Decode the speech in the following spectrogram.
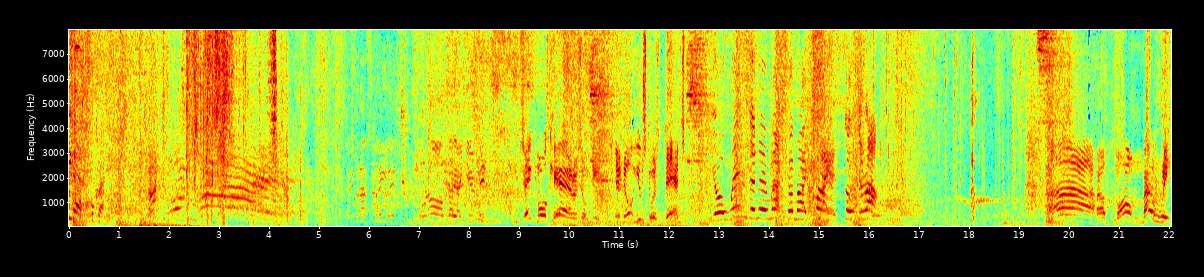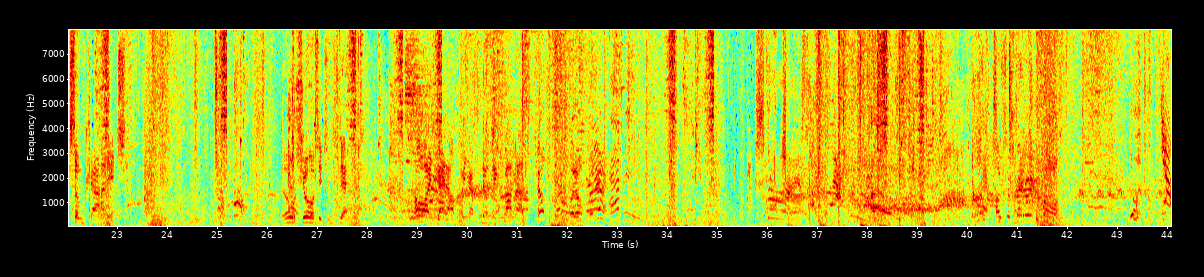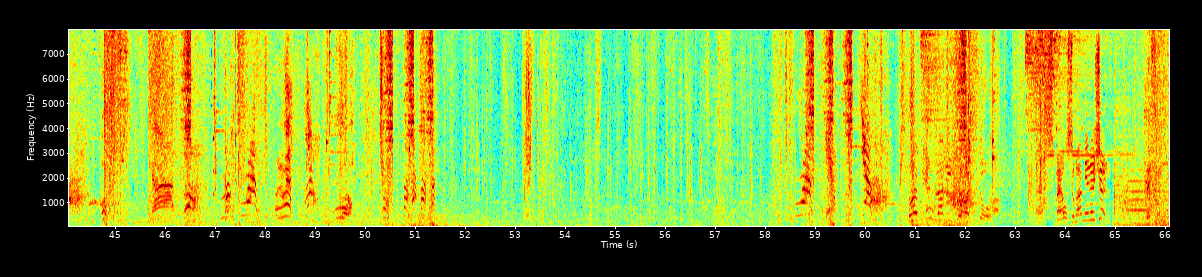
See hook right. Anyone have some healing? Or an arm they ain't using? Take more care or something. They're no use to us dead. Your winds are no match for my fire, sorcerer! Ah, a bomb. That'll wreak some carnage. No shortage of death. Oh, I get up with you filthy bugger! Help it up, So will ya? happy! House are better enforced. Drive some ammunition. Listen.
